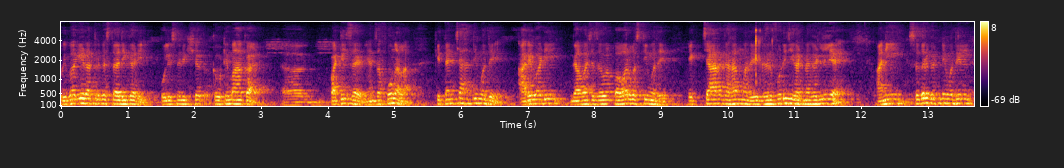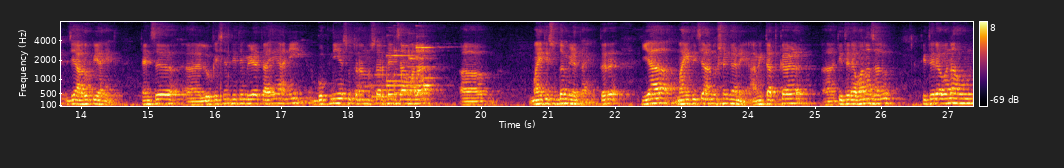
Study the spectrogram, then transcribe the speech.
विभागीय रात्रगस्त अधिकारी पोलीस निरीक्षक कवठे महाकाळ पाटील साहेब यांचा फोन आला की त्यांच्या हद्दीमध्ये आरेवाडी गावाच्या जवळ पवार वस्तीमध्ये एक चार घरांमध्ये घरफोडीची घटना घडलेली आहे. आणि सदर घटनेमधील जे आरोपी आहेत त्यांचं लोकेशन तिथे मिळत आहे आणि गोपनीय सूत्रानुसार त्यांचं आम्हाला माहितीसुद्धा मिळत आहे. तर या माहितीच्या अनुषंगाने आम्ही तात्काळ तिथे रवाना झालो. तिथे रवाना होऊन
